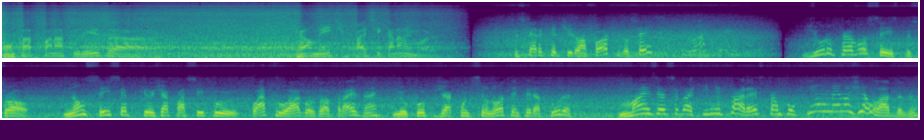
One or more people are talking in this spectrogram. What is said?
Contato com a natureza realmente faz ficar na memória. Vocês querem que eu tire uma foto de vocês? Juro pra vocês, pessoal. Não sei se é porque eu já passei por quatro águas lá atrás, né? Meu corpo já condicionou a temperatura. Mas essa daqui me parece estar tá um pouquinho menos gelada, viu?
